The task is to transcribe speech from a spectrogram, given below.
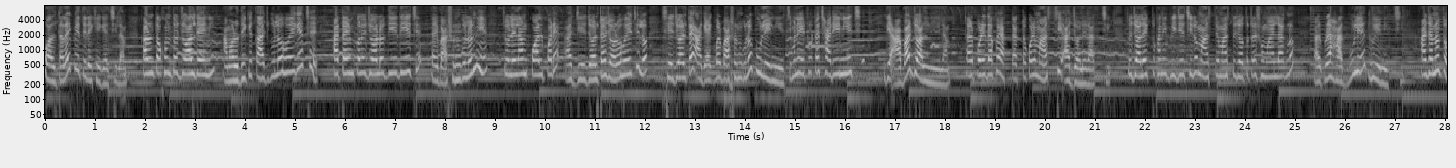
কলতলায় পেতে রেখে গেছিলাম। কারণ তখন তো জল দেয়নি, আমার ওদিকে কাজগুলো হয়ে গেছে আর টাইম কলে জলও দিয়ে দিয়েছে, তাই বাসনগুলো নিয়ে চলে এলাম কল পরে আর যে জলটা জড়ো হয়েছিল, সে জলটায় আগে একবার বাসনগুলো বুলিয়ে নিয়েছি মানে এঁটোটা ছাড়িয়ে নিয়েছি, দিয়ে আবার জল নিয়ে এলাম। তারপরে দেখো একটা একটা করে মাছছি আর জলে রাখছি। তো জলে একটুখানি ভিজে ছিল মাছতে মাছতে যতটা সময় লাগল, তারপরে হাত বুলিয়ে ধুয়ে নিচ্ছি। আর জানো তো,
